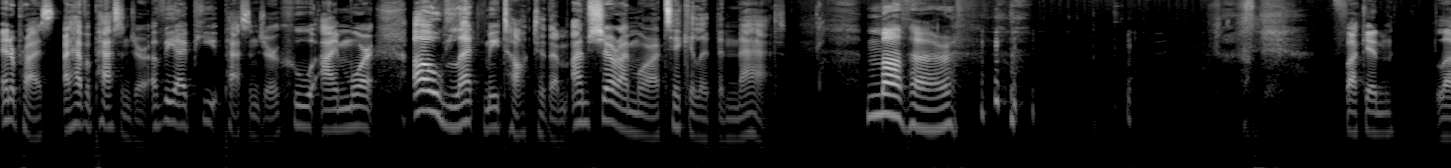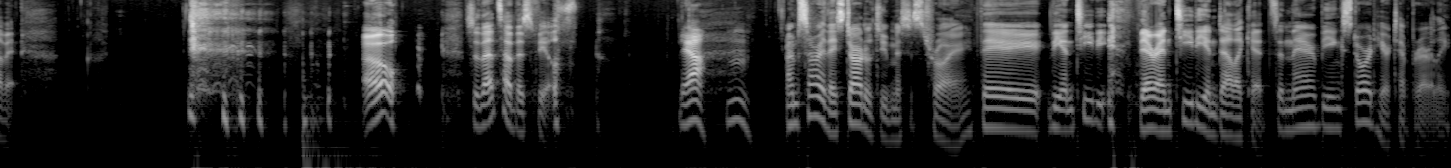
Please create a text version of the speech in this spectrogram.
Enterprise, I have a passenger, a VIP passenger who I'm more. Oh, let me talk to them. I'm sure I'm more articulate than that. Mother. Fucking love it. oh, so that's how this feels. Yeah. Mm. I'm sorry they startled you, Mrs. Troi. They, the Antedi, they're Antedian delegates, and they're being stored here temporarily.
